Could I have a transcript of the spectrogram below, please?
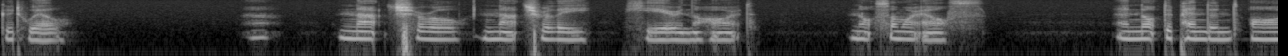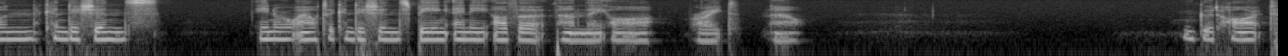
goodwill, uh, natural, naturally here in the heart, not somewhere else, and not dependent on conditions, inner or outer conditions, being any other than they are right now. Good heart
